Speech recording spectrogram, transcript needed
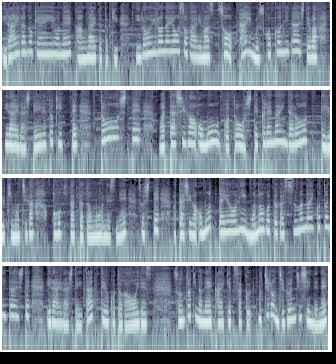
イライラの原因をね考えた時いろいろな要素があります。そう対息子くんに対してはイライラしている時ってどうして私が思うことをしてくれないんだろうっていう気持ちが大きかったと思うんですね。そして私が思ったように物事が進まないことに対してイライラしていたっていうことが多いです。その時のね解決策もちろん自分自身でね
